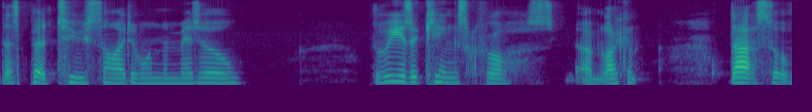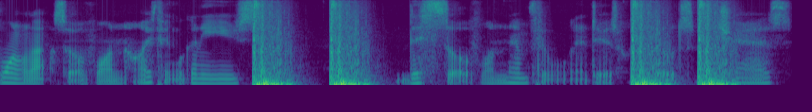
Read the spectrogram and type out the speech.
let's put a two-sided one in the middle. We use a King's Cross? Um, like an, that sort of one or that sort of one? I think we're going to use this sort of one. Then I what we're going to do is we're going to build some chairs.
